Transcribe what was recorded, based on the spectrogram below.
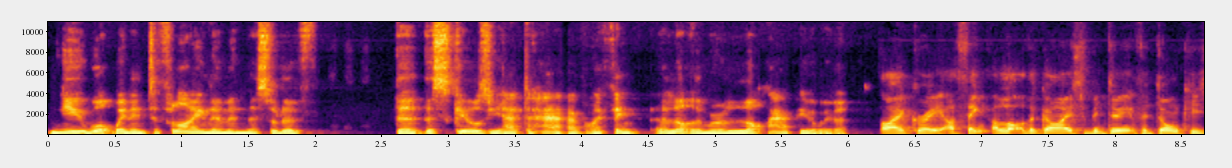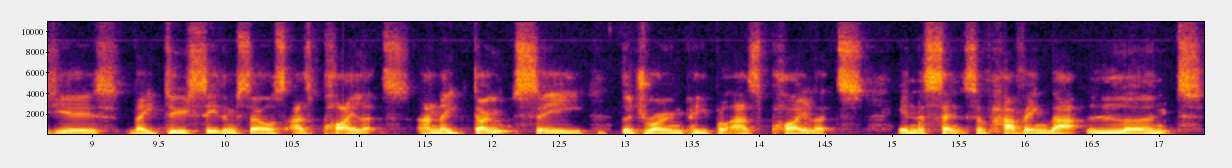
knew what went into flying them and the sort of the the skills you had to have, I think a lot of them were a lot happier with it. I agree. I think a lot of the guys who've been doing it for donkey's years, they do see themselves as pilots and they don't see the drone people as pilots in the sense of having that learnt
